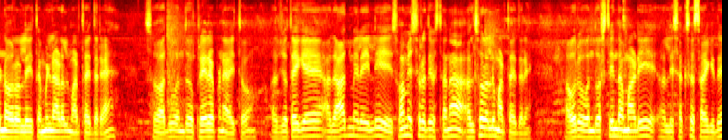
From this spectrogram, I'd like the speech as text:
ತಿರುವಣ್ಣವರಲ್ಲಿ ತಮಿಳ್ನಾಡಲ್ಲಿ ಮಾಡ್ತಾ ಇದ್ದಾರೆ. ಸೊ ಅದು ಒಂದು ಪ್ರೇರೇಪಣೆ ಆಯಿತು. ಅದ್ರ ಜೊತೆಗೆ ಅದಾದಮೇಲೆ ಇಲ್ಲಿ ಸೋಮೇಶ್ವರ ದೇವಸ್ಥಾನ ಅಲ್ಸೂರಲ್ಲಿ ಮಾಡ್ತಾ ಇದ್ದಾರೆ. ಅವರು ಒಂದು ವರ್ಷದಿಂದ ಮಾಡಿ ಅಲ್ಲಿ ಸಕ್ಸಸ್ ಆಗಿದೆ.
